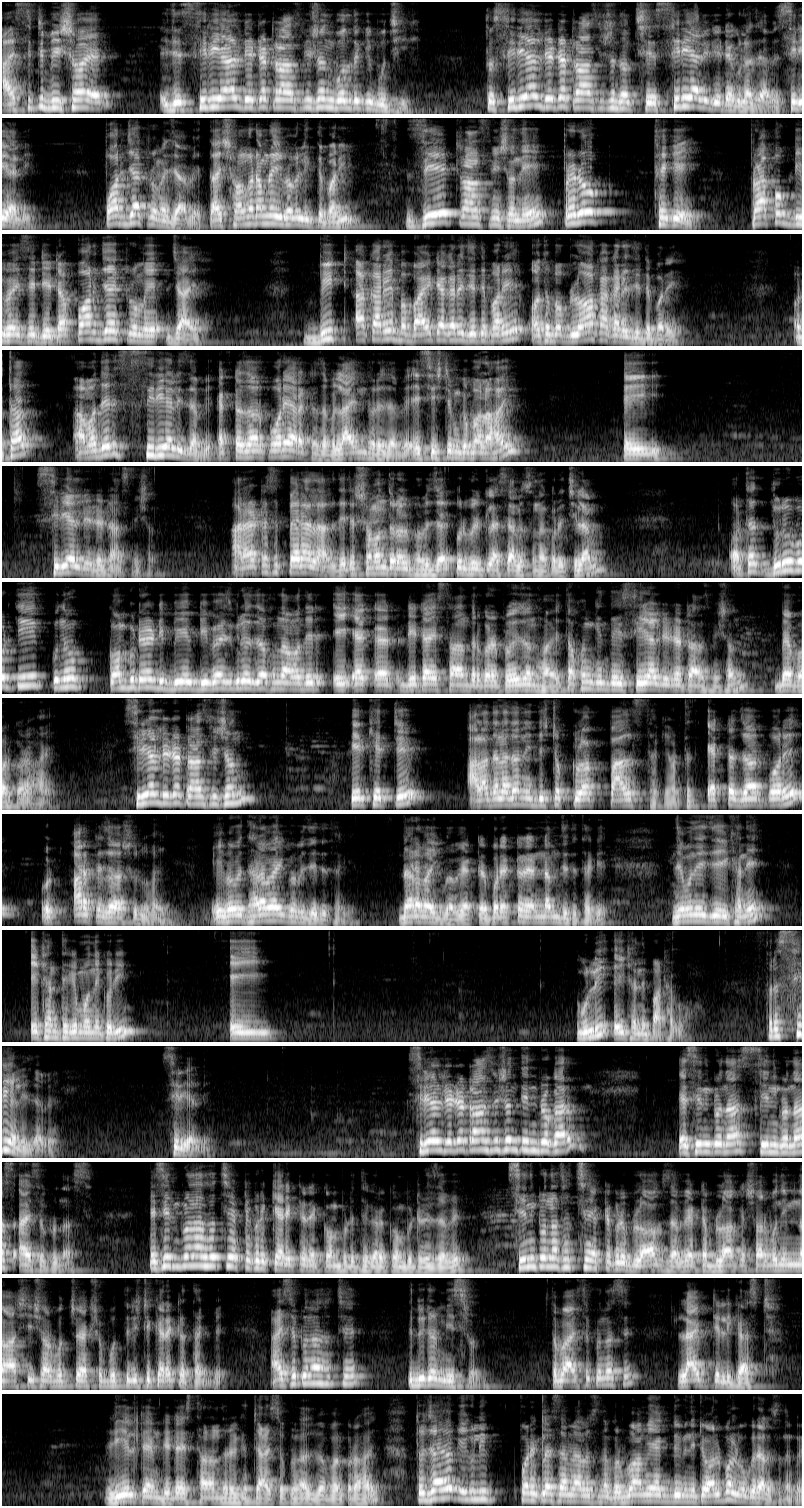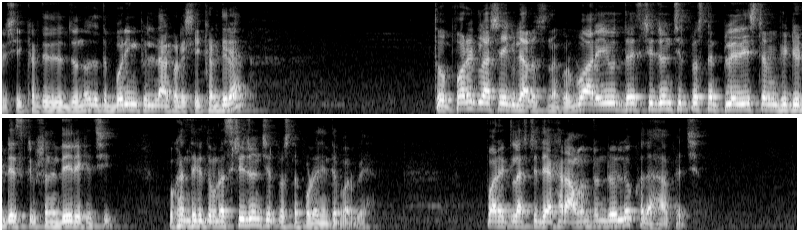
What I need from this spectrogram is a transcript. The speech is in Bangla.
আইসিটি বিষয়ের এই যে সিরিয়াল ডেটা ট্রান্সমিশন বলতে কি বুঝি? তো সিরিয়াল ডেটা ট্রান্সমিশন হচ্ছে সিরিয়ালি ডেটাগুলো যাবে, সিরিয়ালি, পর্যায়ক্রমে যাবে। তাই সংজ্ঞাটা আমরা এইভাবে লিখতে পারি, যে ট্রান্সমিশনে প্রেরক থেকে প্রাপক ডিভাইসে ডেটা পর্যায়ক্রমে যায়। বিট আকারে বা বাইট আকারে যেতে পারে অথবা ব্লক আকারে যেতে পারে। অর্থাৎ আমাদের সিরিয়ালি যাবে, একটা যাওয়ার পরে আর একটা যাবে, লাইন ধরে যাবে। এই সিস্টেমকে বলা হয় এই সিরিয়াল ডেটা ট্রান্সমিশন আর একটা আছে প্যারালাল যেটা সমান্তরালভাবে যায়। পূর্বের ক্লাসে আলোচনা করেছিলাম। অর্থাৎ দূরবর্তী কোনো কম্পিউটার ডিভাইসগুলো যখন আমাদের এই এক ডেটা স্থানান্তর করার প্রয়োজন হয়, তখন কিন্তু এই সিরিয়াল ডেটা ট্রান্সমিশন ব্যবহার করা হয়। সিরিয়াল ডেটা ট্রান্সমিশন এর ক্ষেত্রে আলাদা আলাদা নির্দিষ্ট ক্লক পালস থাকে। অর্থাৎ একটা যাওয়ার পরে আরেকটা যাওয়া শুরু হয়। এইভাবে ধারাবাহিকভাবে যেতে থাকে। ধারাবাহিকভাবে, একটার পর একটা র্যান্ডাম যেতে থাকে। যেমন এই যে এখানে, এখান থেকে মনে করি এই গুলি এইখানে পাঠাবো। তাহলে সিরিয়ালি যাবে। সিরিয়ালি সিরিয়াল ডেটা ট্রান্সমিশন তিন প্রকার। এসিনক্রোনাস সিনক্রোনাস আইসোক্রোনাস এসিনক্রোনাস হচ্ছে একটা করে ক্যারেক্টার এক কম্পিউটার থেকে আর কম্পিউটারে যাবে। সিনক্রোনাস হচ্ছে একটা করে ব্লক যাবে, একটা ব্লকে সর্বনিম্ন আশি, সর্বোচ্চ একশো বত্রিশটি ক্যারেক্টার থাকবে। আইসোক্রোনাস হচ্ছে এই দুইটার মিশ্রণ। তবে আইসোক্রোনাসে live telecast, real time data স্থানান্তরের ক্ষেত্রে আইসোক্রোনাস ব্যবহার করা হয়। তো যাই হোক, এগুলি পরের ক্লাসে আমি আলোচনা করব। আমি এক দুই মিনিটে অল্প অল্প করে আলোচনা করি শিক্ষার্থীদের জন্য, যাতে বোরিং ফিল না করে শিক্ষার্থীরা। তো পরের ক্লাসে এগুলি আলোচনা করব। আর এই অধ্যায় সৃজনশীল প্রশ্নের প্লেলিস্ট আমি ভিডিও ডেসক্রিপশনে দিয়ে রেখেছি। ওখান থেকে তোমরা সৃজনশীল প্রশ্ন পড়ে নিতে পারবে। পরের ক্লাসটি দেখার আমন্ত্রণ রইল, খোদা হাফেজ।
